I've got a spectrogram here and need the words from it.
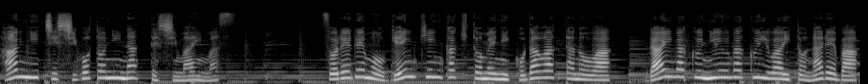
半日仕事になってしまいます。それでも現金書き留めにこだわったのは大学入学祝いとなれば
